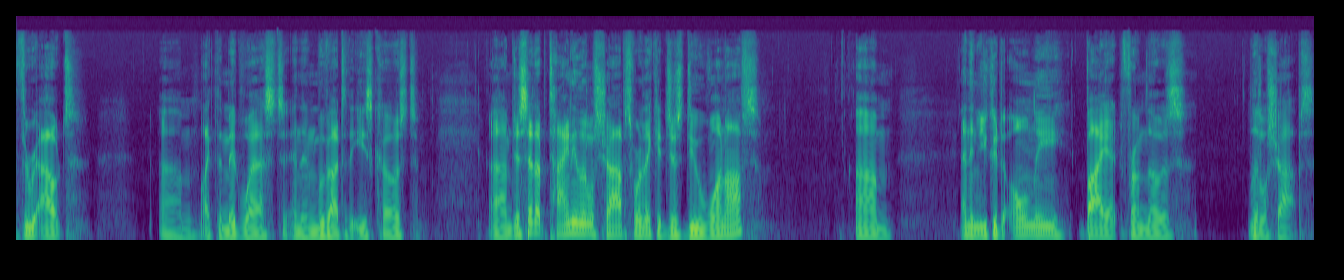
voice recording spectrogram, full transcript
throughout, um, like the Midwest, and then move out to the East Coast. Um, just set up tiny little shops where they could just do one-offs, um, and then you could only buy it from those little shops.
